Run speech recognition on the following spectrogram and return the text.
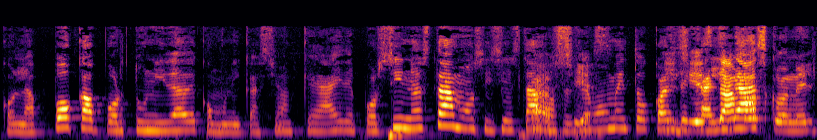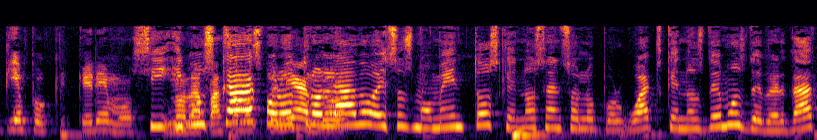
con la poca oportunidad de comunicación que hay. De por sí no estamos y si estamos, Así en es. el momento, ¿cuál Y de si calidad? estamos con el tiempo que queremos. Sí, no y buscar por otro lado esos momentos que no sean solo por WhatsApp, que nos demos de verdad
